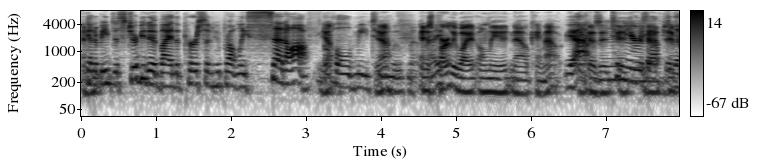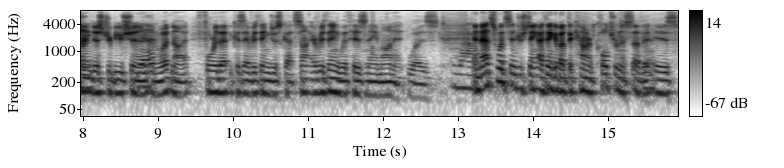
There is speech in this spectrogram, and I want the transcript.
And- going to be distributed by the person who probably set off the Yep. whole Me Too Yeah. movement, and it's partly why it only now came out. Yeah, because it, two it years got after different they- distribution Yeah. and whatnot for that because everything just got signed. Everything with his name on it was, Wow. and that's what's interesting. I think about the counterculturalness of it is,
